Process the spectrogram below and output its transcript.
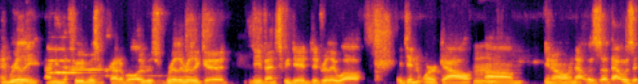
And really, I mean, the food was incredible. It was really, really good. The events we did did really well. It didn't work out, mm. um, you know, and that was a, that was a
